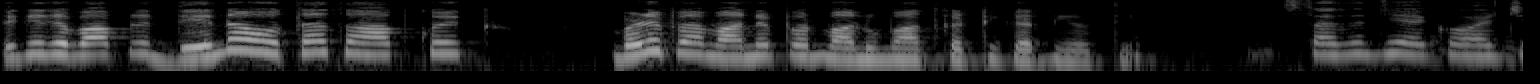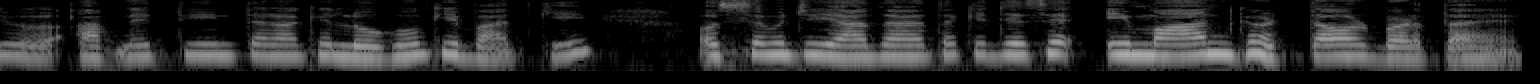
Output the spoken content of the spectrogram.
لیکن جب آپ نے دینا ہوتا ہے تو آپ کو ایک بڑے پیمانے پر معلومات کٹھی کرنی ہوتی ہے۔ سادہ جی ایک اور جو آپ نے تین طرح کے لوگوں کی بات کی، اس سے مجھے یاد آیا تھا کہ جیسے ایمان گھٹتا اور بڑھتا ہے،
